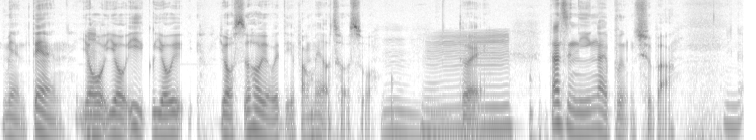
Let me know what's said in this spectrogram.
缅甸有嗯有一有一有时候有一地方没有厕所，嗯，嗯，对但是你应该不能去吧？应该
